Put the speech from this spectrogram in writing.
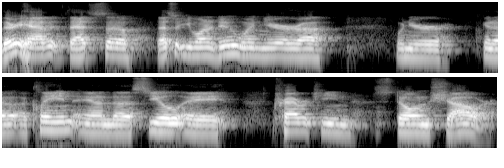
there you have it. That's that's what you want to do when you're when you're gonna uh, clean and uh, seal a travertine stone shower.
